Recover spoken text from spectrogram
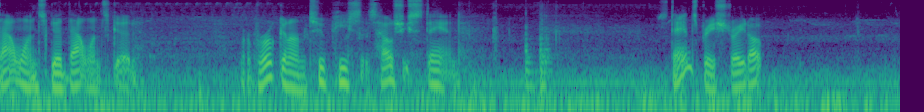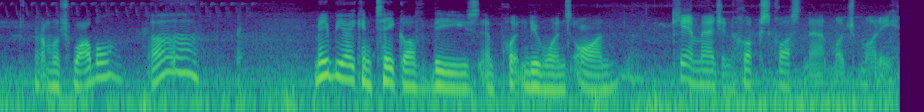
That one's good, that one's good. We're broken on two pieces. How's she stand? Stands pretty straight up. Not much wobble. Uh maybe I can take off these and put new ones on. Can't imagine hooks costing that much money.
